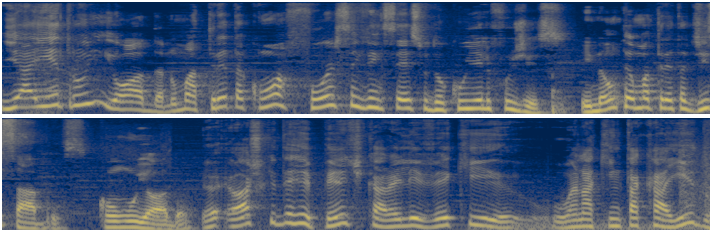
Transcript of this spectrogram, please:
e aí entra o Yoda numa treta com a força e vencesse o Doku e ele fugisse. E não ter uma treta de sabres com o Yoda. Eu, eu acho que de repente, cara, ele vê que o Anakin tá caído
